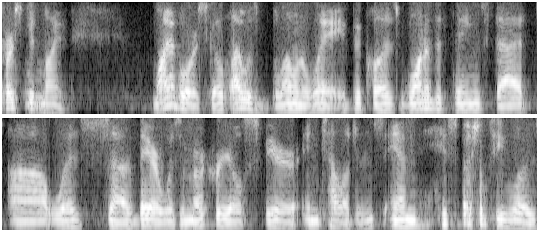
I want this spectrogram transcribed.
first did my my horoscope, I was blown away because one of the things that uh, was uh, there was a mercurial sphere intelligence, and his specialty was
